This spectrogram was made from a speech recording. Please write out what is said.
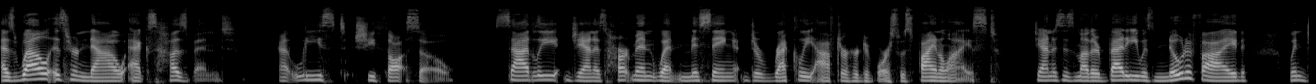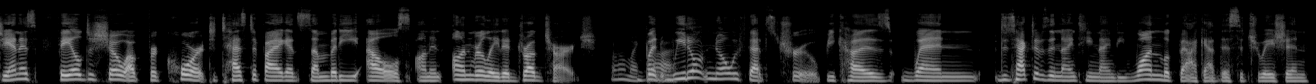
as well as her now ex husband. At least she thought so. Sadly, Janice Hartman went missing directly after her divorce was finalized. Janice's mother, Betty, was notified when Janice failed to show up for court to testify against somebody else on an unrelated drug charge. Oh my god. But we don't know if that's true because when detectives in 1991 look back at this situation,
